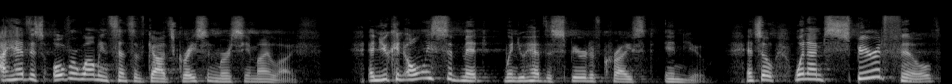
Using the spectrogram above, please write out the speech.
I have this overwhelming sense of God's grace and mercy in my life. And you can only submit when you have the Spirit of Christ in you. And so when I'm spirit filled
